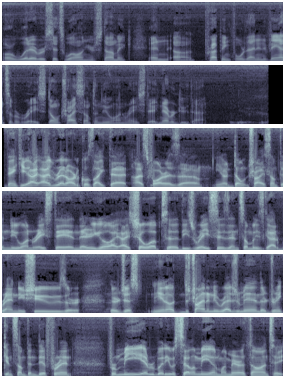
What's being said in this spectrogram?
or whatever sits well on your stomach, and uh, prepping for that in advance of a race. Don't try something new on race day. Never do that. Thank you. I, have read articles like that as far as, uh, you know, don't try something new on race day. And there you go. I, I, show up to these races and somebody's got brand new shoes or they're just, you know, they're trying a new regimen. They're drinking something different. For me, everybody was telling me on my marathon to,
